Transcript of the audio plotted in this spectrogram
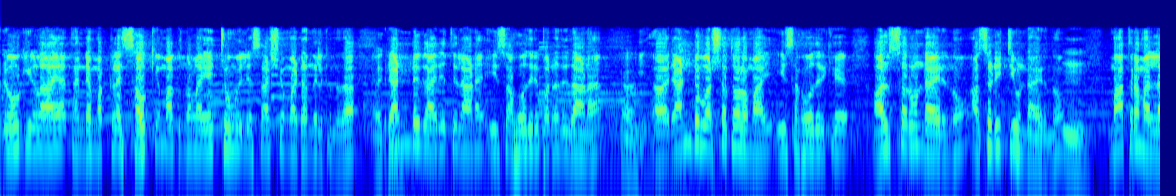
രോഗികളായ തന്റെ മക്കളെ സൗഖ്യമാക്കുന്നുള്ള ഏറ്റവും വലിയ സാക്ഷ്യമായിട്ടാണ് നിൽക്കുന്നത്. രണ്ട് കാര്യത്തിലാണ് ഈ സഹോദരി പറഞ്ഞത് ഇതാണ്. രണ്ടു രണ്ട് വർഷത്തോളമായി ഈ സഹോദരിക്ക് അൾസർ ഉണ്ടായിരുന്നു അസിഡിറ്റി ഉണ്ടായിരുന്നു. മാത്രമല്ല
